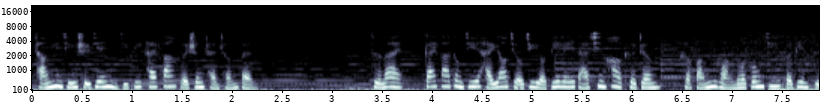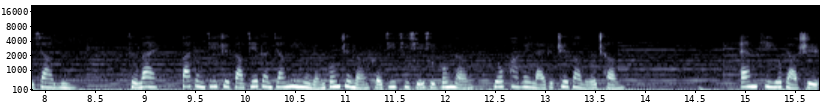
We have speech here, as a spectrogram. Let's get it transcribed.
长运行时间以及低开发和生产成本。此外，该发动机还要求具有低雷达信号特征，可防御网络攻击和电磁效应。此外，发动机制造阶段将运用人工智能和机器学习功能，优化未来的制造流程。MTU 表示，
